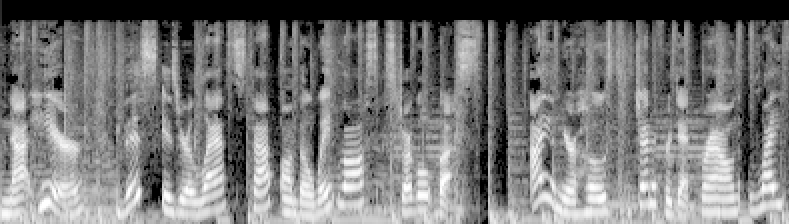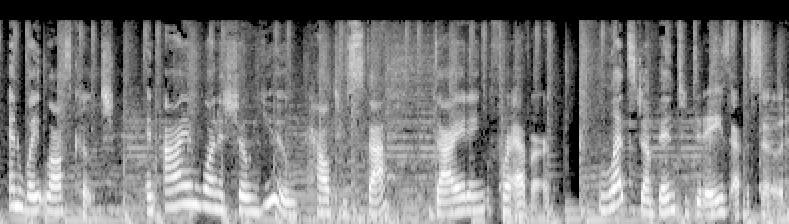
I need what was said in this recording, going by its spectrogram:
Not here. This is your last stop on the weight loss struggle bus. I am your host, Jennifer Dent Brown, life and weight loss coach, and I am going to show you how to stop dieting forever. Let's jump into today's episode.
